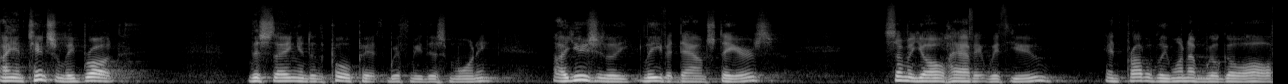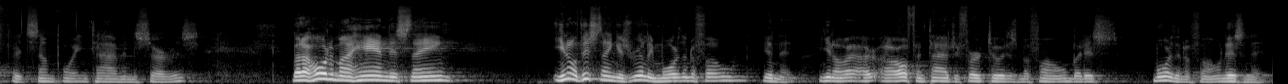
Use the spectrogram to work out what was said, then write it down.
I intentionally brought this thing into the pulpit with me this morning. I usually leave it downstairs. Some of y'all have it with you and probably one of them will go off at some point in time in the service. But I hold in my hand this thing. You know, this thing is really more than a phone, isn't it? You know, I, I oftentimes refer to it as my phone, but it's more than a phone, isn't it?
